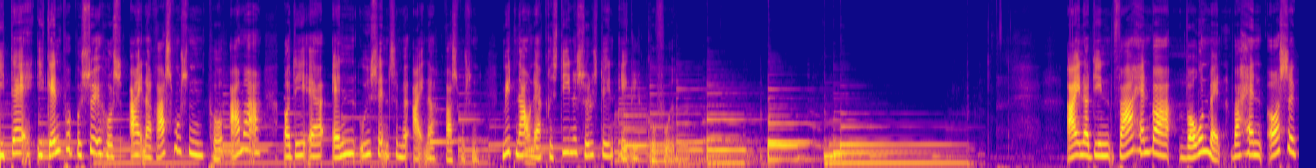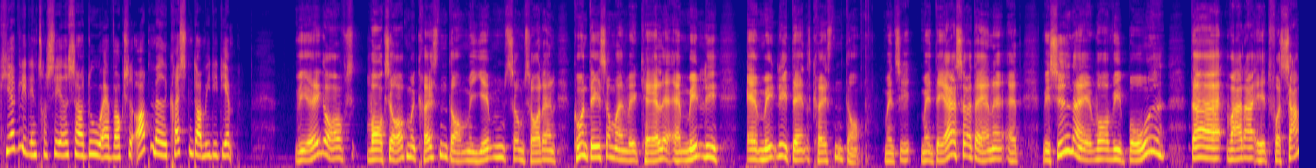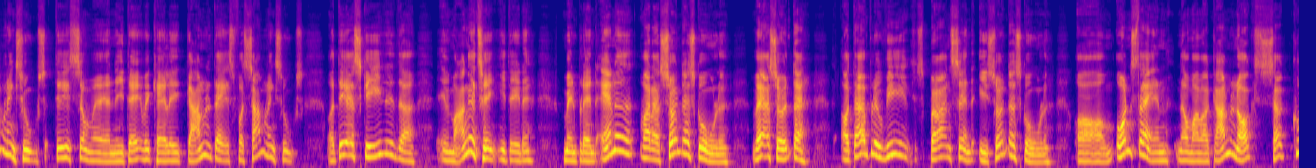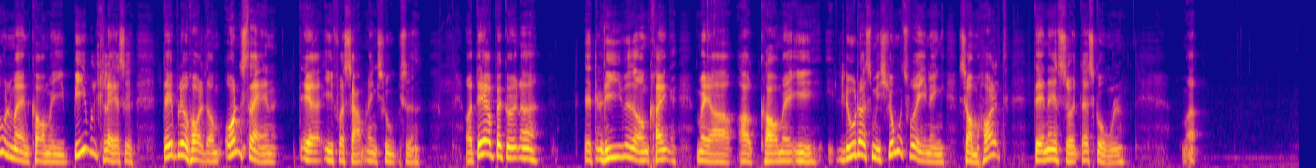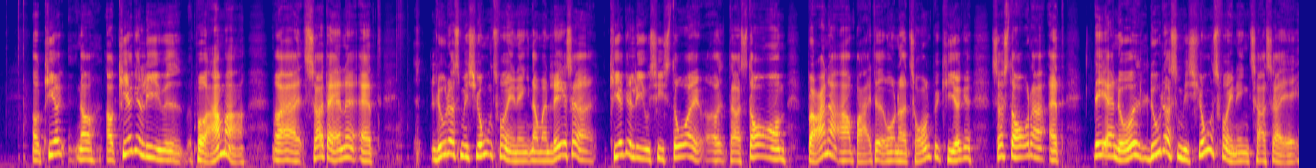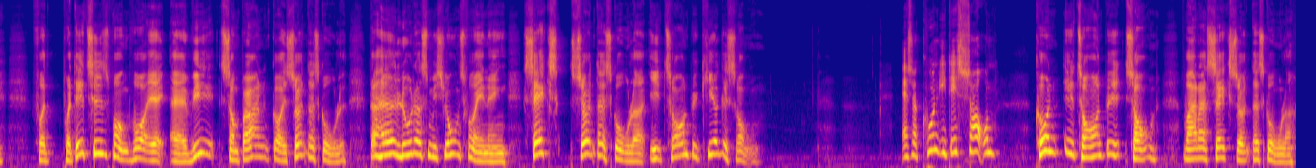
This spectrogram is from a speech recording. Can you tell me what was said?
I dag igen på besøg hos Ejner Rasmussen på Amager, og det er anden udsendelse med Ejner Rasmussen. Mit navn er Christine Sølsten Engel Kofod. Ejner, din far han var vognmand. Var han også kirkeligt interesseret, så du er vokset op med kristendom i dit hjem? Vi er ikke op, op med kristendommen i hjemmen som sådan. Kun det, som man vil kalde almindelig, almindelig dansk kristendom. Men, men det er sådan, at ved siden af, hvor vi boede, der var der et forsamlingshus, det som man i dag vil kalde et gammeldags forsamlingshus. Og der skete der øh, mange ting i dette. Men blandt andet var der søndagsskole hver søndag, og der blev vi børn sendt i søndagsskole, og om onsdagen, når man var gammel nok, så kunne man komme i bibelklasse. Det blev holdt om onsdagen der i forsamlingshuset. Og der begynder øh, livet omkring med at, at komme i Luthers Missionsforening, som holdt denne søndagsskole. Og, kirke, no, og kirkelivet på Amager var sådan, at Luthers Missionsforening, når man læser kirkelivets historie, og der står om børnearbejdet under Tornby Kirke, så står der, at det er noget, Luthers Missionsforening tager sig af. For på det tidspunkt, hvor uh, vi som børn går i søndagsskole, der havde Luthers Missionsforening seks søndagsskoler i Tornby Kirkesogn. Altså kun i det sogn? Kun i Tornby Sogn var der seks søndagsskoler.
